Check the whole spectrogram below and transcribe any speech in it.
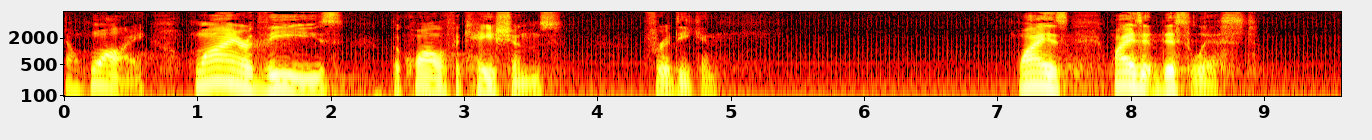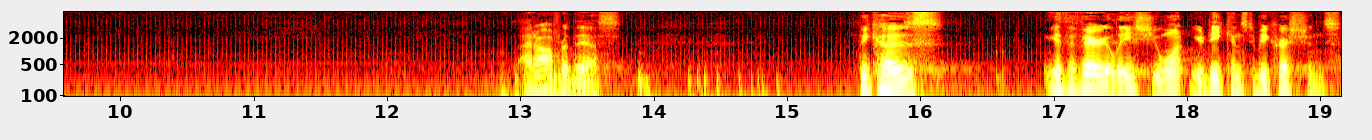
Now, why? Why are these the qualifications for a deacon? Why is, why is it this list? I'd offer this. Because, at the very least, you want your deacons to be Christians.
